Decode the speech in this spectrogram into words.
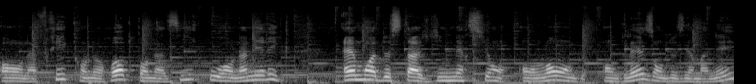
en Afrique, en Europe, en Asie ou en Amérique. Un mois de stage d'immersion en langue anglaise en deuxième année,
